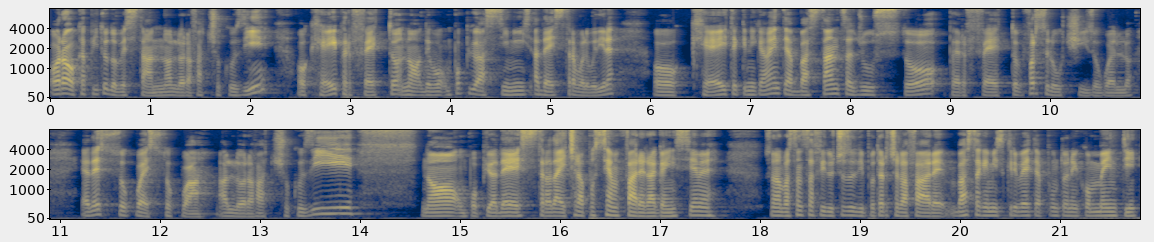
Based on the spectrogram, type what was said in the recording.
ora ho capito dove stanno, allora faccio così, ok, perfetto, no, devo un po' più a sinistra, a destra volevo dire, ok, tecnicamente è abbastanza giusto, perfetto, forse l'ho ucciso quello, e adesso questo qua, allora faccio così, no, un po' più a destra, dai, ce la possiamo fare raga insieme, sono abbastanza fiducioso di potercela fare, basta che mi scrivete appunto nei commenti.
